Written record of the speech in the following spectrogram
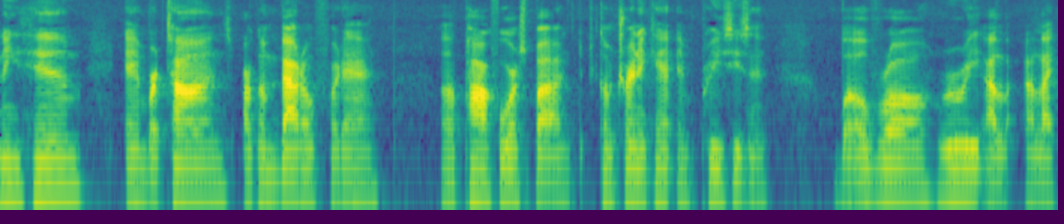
think him and Bertans are gonna battle for that uh, power four spot come training camp and preseason. But overall, Rui, I, I like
